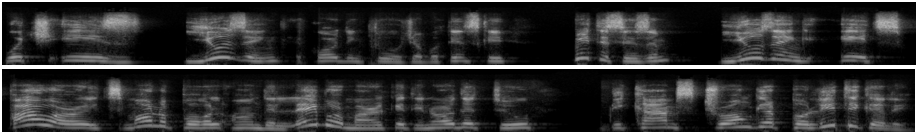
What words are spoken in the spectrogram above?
which is using, according to Jabotinsky criticism, using its power, its monopole on the labor market in order to become stronger politically.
